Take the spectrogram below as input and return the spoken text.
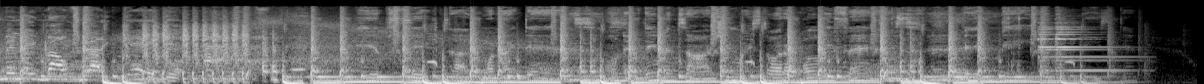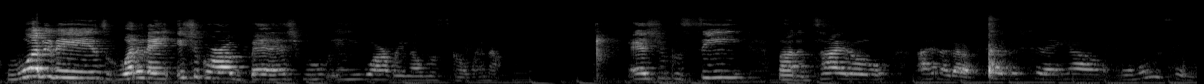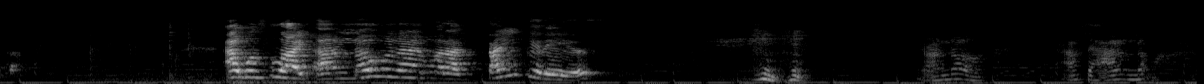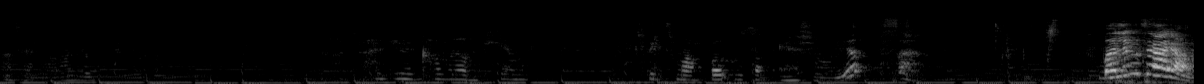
them in their mouth, gotta gag. Hips tick tock when I dance. On that demon time, she might start her OnlyFans. Big What it is, what it ain't. It's your girl Baddash Boo, and you already know what's going on. As you can see by the title, I done got a package Can't coming on the camera. Speak to my folks with some actual lips. But let me tell y'all.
